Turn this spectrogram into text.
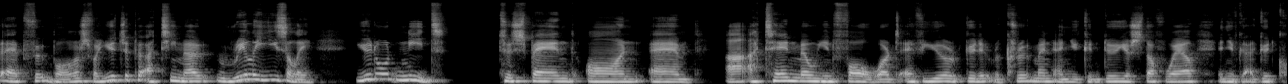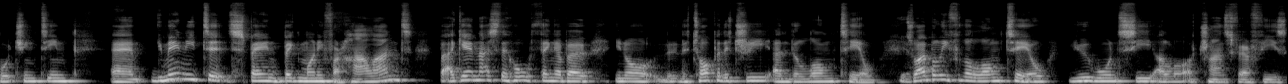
uh, footballers for you to put a team out really easily. You don't need to spend on um, a 10 million forward if you're good at recruitment and you can do your stuff well and you've got a good coaching team. Um, you may need to spend big money for Haaland, but again, that's the whole thing about you know the, the top of the tree and the long tail. Yeah. So I believe for the long tail, you won't see a lot of transfer fees,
